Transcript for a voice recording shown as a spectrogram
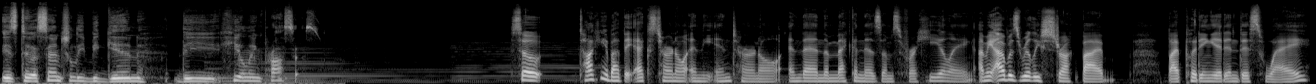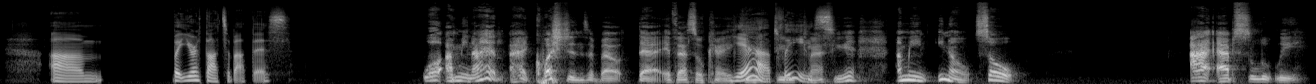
is to essentially begin the healing process. So, talking about the external and the internal and then the mechanisms for healing. I mean, I was really struck by by putting it in this way. Um, but your thoughts about this? Well, I mean, I had I had questions about that. If that's okay, Yeah, I- do- Can I please. ask you? Yeah. I mean, you know, so I absolutely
